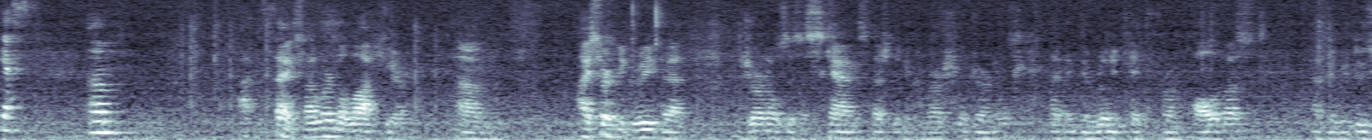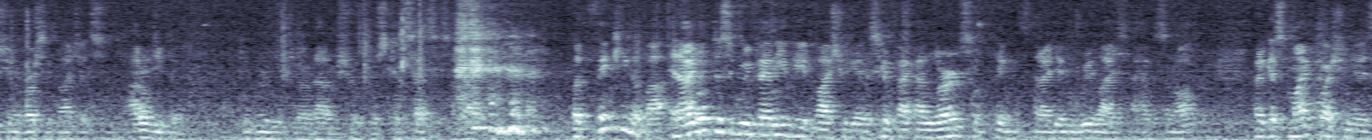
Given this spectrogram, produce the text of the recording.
Yes. Um, Thanks, I learned a lot here. Um, I certainly agree that journals is a scam, especially the commercial journals. I think they really take from all of us, and they reduce university budgets. I don't need to to agree with you on that, I'm sure there's consensus on that. But thinking about, and I don't disagree with any of the advice you gave us. In fact, I learned some things that I didn't realize I have as an author. But I guess my question is,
